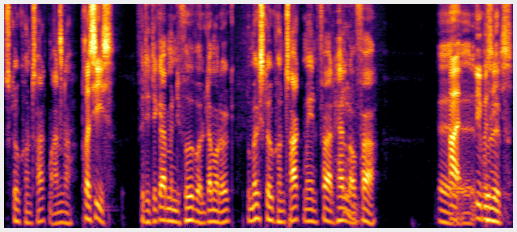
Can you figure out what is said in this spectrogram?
skrive kontrakt med andre. Præcis. Fordi det gør man i fodbold, der må du ikke, du må ikke skrive kontrakt med en før et halvt mm. år før øh, Nej, lige udløb. Præcis.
